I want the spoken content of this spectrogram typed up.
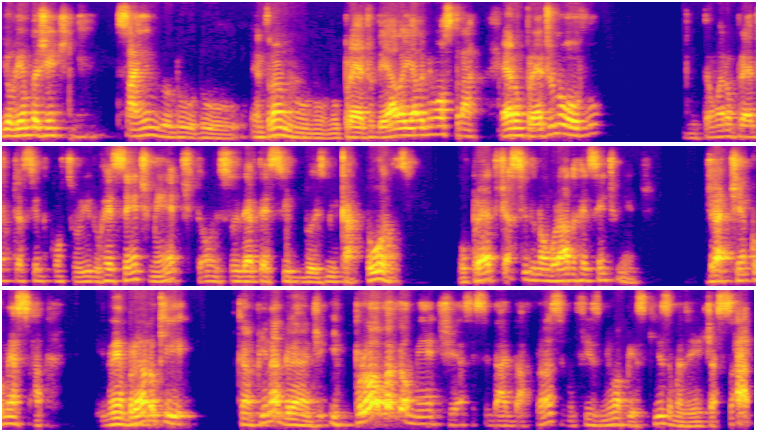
E eu lembro da gente saindo do, do entrando no, prédio dela e ela me mostrar. Era um prédio novo, então era um prédio que tinha sido construído recentemente, então isso deve ter sido 2014. O prédio tinha sido inaugurado recentemente. Já tinha começado. Lembrando que Campina Grande e provavelmente essa cidade da França, não fiz nenhuma pesquisa, mas a gente já sabe,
